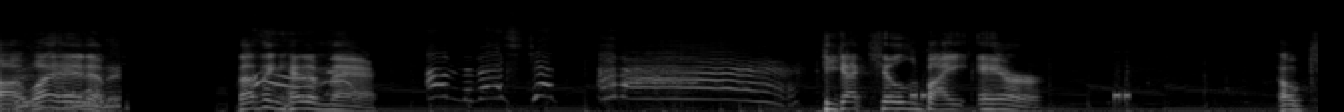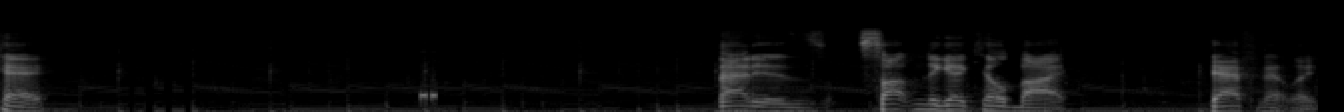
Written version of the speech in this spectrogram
Oh, what hit him? Nothing hit him there. I'm the best chef ever! He got killed by air. Okay. That is something to get killed by. Definitely.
